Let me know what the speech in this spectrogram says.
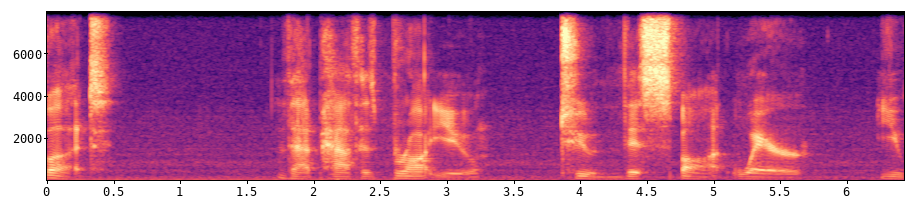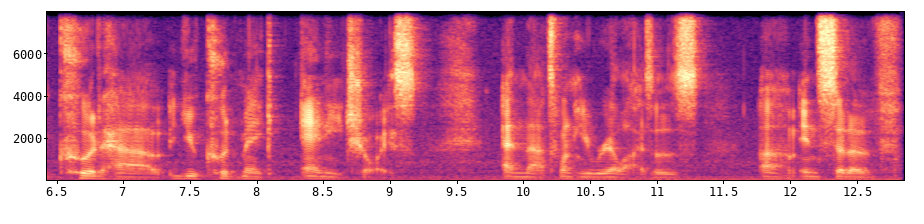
but that path has brought you to this spot where you could have you could make any choice. And that's when he realizes um, instead of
